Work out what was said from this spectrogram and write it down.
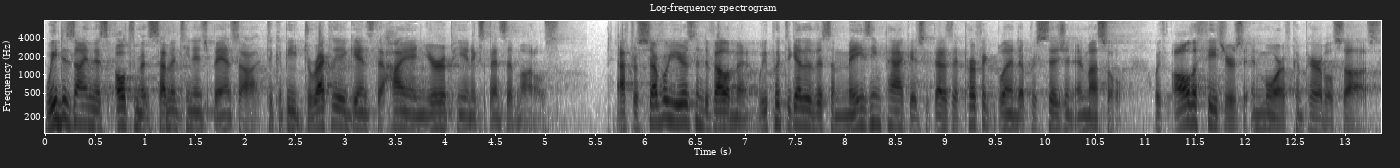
We designed this ultimate 17-inch bandsaw to compete directly against the high-end European expensive models. After several years in development, we put together this amazing package that is a perfect blend of precision and muscle, with all the features and more of comparable saws.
